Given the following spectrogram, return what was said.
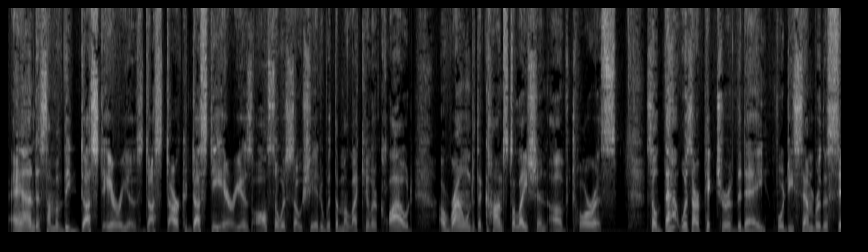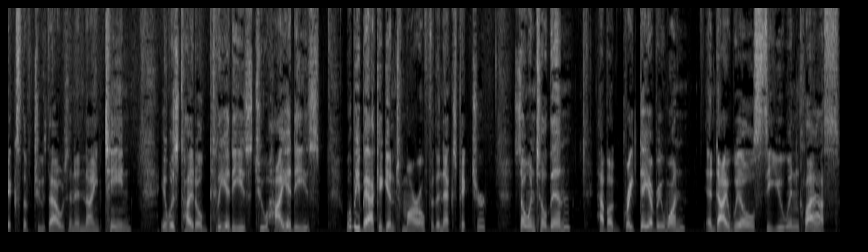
and some of the dust areas, dust dark dusty areas also associated with the molecular cloud around the constellation of Taurus. So that was our picture of the day for December the 6th of 2019. It was titled Pleiades to Hyades. We'll be back again tomorrow for the next picture. So until then, have a great day, everyone and I will see you in class.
